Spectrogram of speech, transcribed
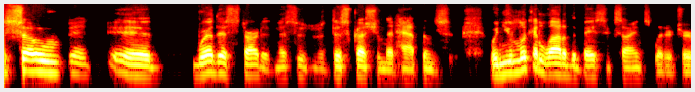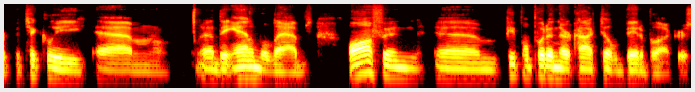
so uh, where this started, and this is a discussion that happens when you look at a lot of the basic science literature, particularly um, uh, the animal labs. Often, um, people put in their cocktail beta blockers,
